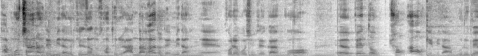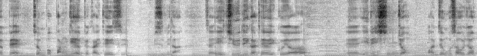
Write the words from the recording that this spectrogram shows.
방구치 않아도 됩니다. 그 경상도 사투리 안 방가도 됩니다. 예, 고려 보시면 될 것 같고 에어백도 총 9개입니다. 무릎 에어백, 전복 방지 에어백까지 되어 있어요. 있습니다. 자, HUD가 되어 있고요. 예, 1인 신조, 완전 무사고죠.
